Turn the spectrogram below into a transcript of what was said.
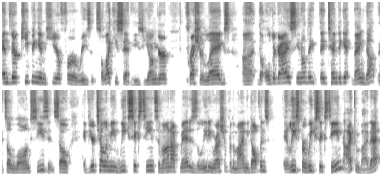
and they're keeping him here for a reason. So, like you said, he's younger fresher legs. Uh, the older guys, you know, they they tend to get banged up. It's a long season. So if you're telling me week 16, Salvon Ahmed is the leading rusher for the Miami Dolphins, at least for week 16, I can buy that.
